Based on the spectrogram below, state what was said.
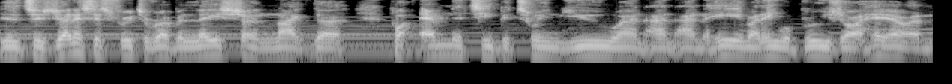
To Genesis through to Revelation, like the put enmity between you and and and him, and he will bruise your hair, and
